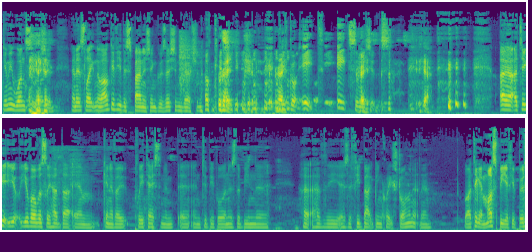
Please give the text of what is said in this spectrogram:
Give me one solution." and it's like, "No, I'll give you the Spanish Inquisition version. I'll give Right. you. Right. We've got eight, eight solutions." yeah. Uh, I take it you, you've obviously had that um, kind of out playtesting in, in, into people, and has there been the have the has the feedback been quite strong on it then? Well, I think it must be if you put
